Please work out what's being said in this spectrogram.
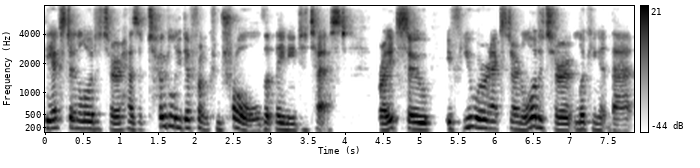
the external auditor has a totally different control that they need to test, right? So if you were an external auditor looking at that,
